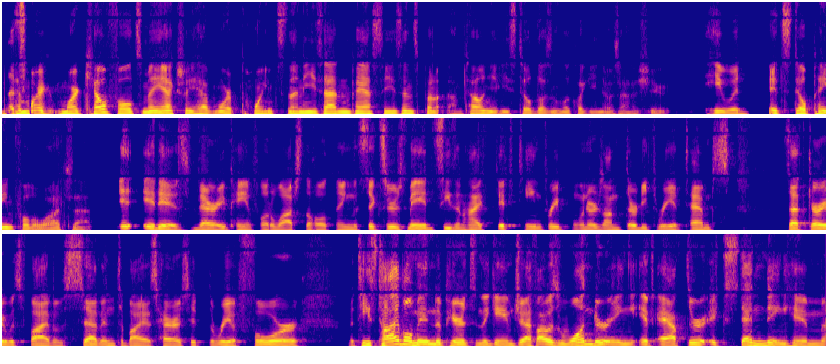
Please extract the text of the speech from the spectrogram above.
That's- And Mark Markelle Fultz may actually have more points than he's had in past seasons, but I'm telling you, he still doesn't look like he knows how to shoot. He would It's still painful to watch that. it, it is very painful to watch the whole thing. The Sixers made season high 15 three pointers on 33 attempts. Seth Curry was five of seven. Tobias Harris hit three of four. Matisse Thybulle made an appearance in the game. Jeff, I was wondering if after extending him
